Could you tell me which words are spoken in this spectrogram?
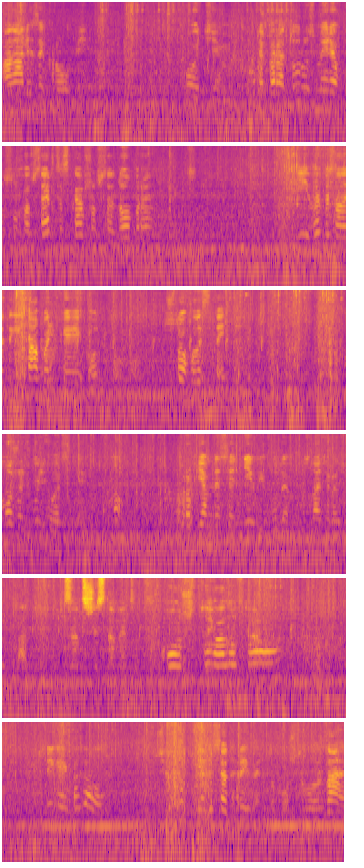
аналізи крові. Потім температуру зміряв, послухав серце, сказав, що все добре. І виписали такі капельки от 100 глистей. Можуть бути глисти. Ну, проп'ємо 10 днів і будемо знати результат. За 300 метрів. Коштувало то. Скільки я казала? 50 гривень то коштувало за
